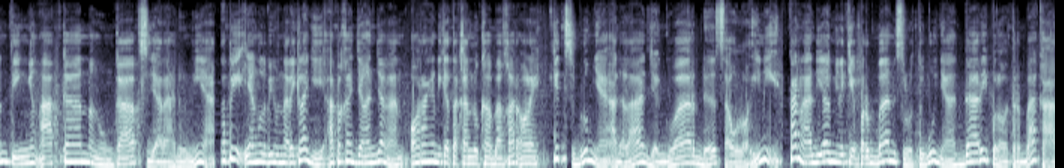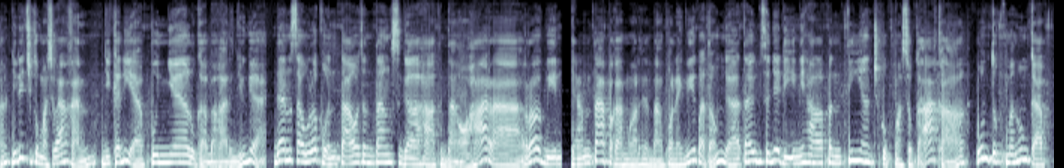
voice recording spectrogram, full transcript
penting yang akan mengungkap sejarah dunia. Tapi yang lebih menarik lagi, apakah jangan-jangan orang yang dikatakan luka bakar oleh Kid sebelumnya adalah Jaguar de Saulo ini? Karena dia memiliki perban di seluruh tubuhnya dari pulau terbakar, jadi cukup masuk akal jika dia punya luka bakar juga. Dan Saulo pun tahu tentang segala hal tentang O'Hara, Robin, yang entah apakah mengerti tentang Poneglyph atau enggak, tapi bisa jadi ini hal penting yang cukup masuk ke akal untuk mengungkap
